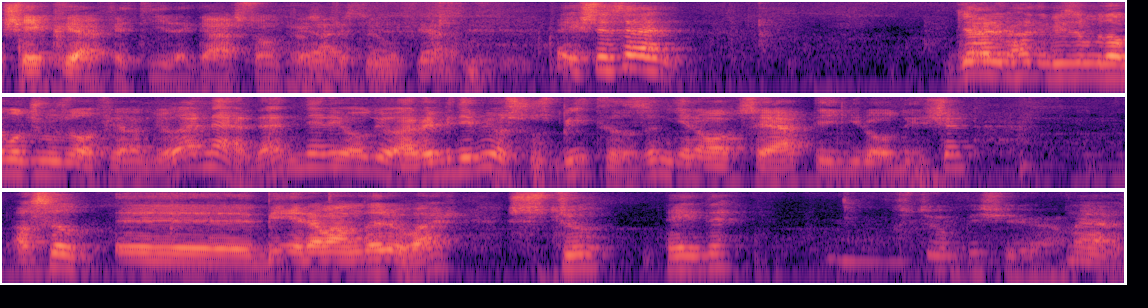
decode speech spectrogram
şey kıyafetiyle, garson kıyafetiyle. E işte sen gel hadi bizim bu davulcumuz ol falan diyorlar. Nereden? Nereye oluyorlar? Ve biliyorsunuz Beatles'ın yine o seyahatle ilgili olduğu için asıl e, bir elemanları var. Stu neydi? Stu bir şey ya. Ha,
